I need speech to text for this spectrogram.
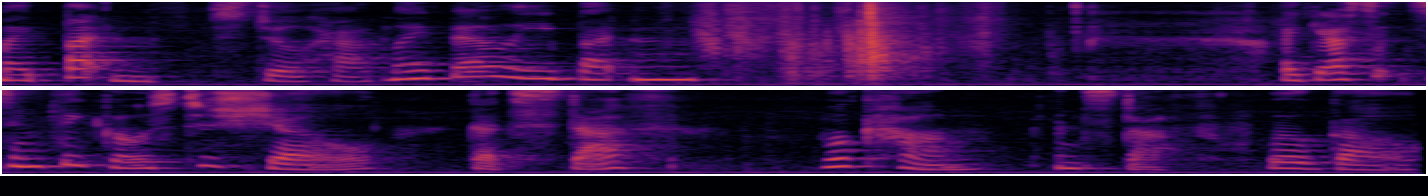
my button, still have my belly button. I guess it simply goes to show that stuff will come and stuff will go.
